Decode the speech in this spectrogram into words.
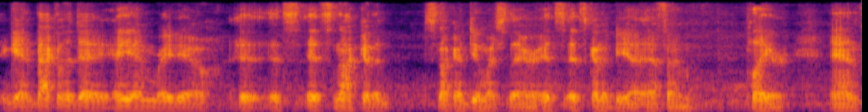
again back in the day AM radio. It, it's it's not to it's not to do much there. It's it's to be a FM player and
